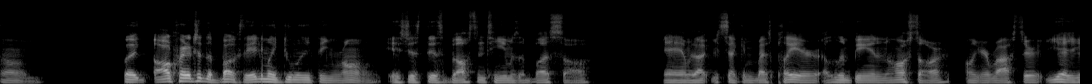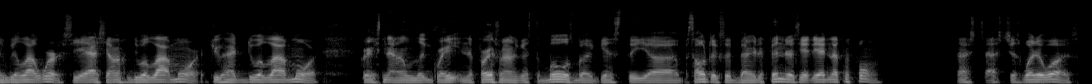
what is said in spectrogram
Um, but all credit to the Bucks. They didn't really do anything wrong. It's just this Boston team is a buzzsaw. And without your second best player, Olympian and All Star on your roster, yeah, you're gonna be a lot worse. You asked Giannis to do a lot more. Jrue had to do a lot more. Grayson Allen looked great in the first round against the Bulls, but against the uh, Celtics with better defenders, yet they had nothing for him. That's that's just what it was.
